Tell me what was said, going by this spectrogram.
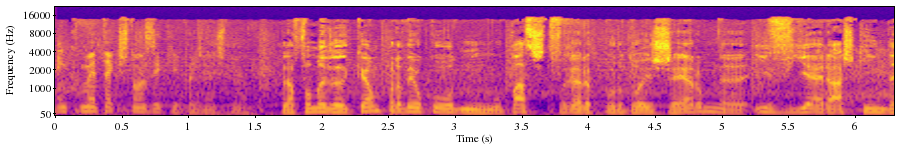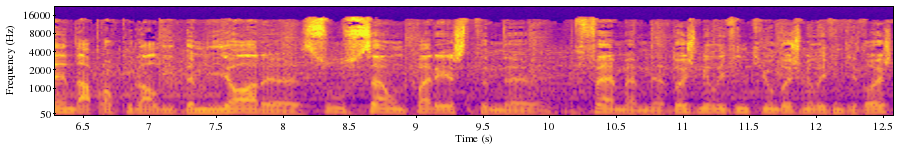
Em que momento é que estão as equipas neste momento? O Famalicão perdeu com o, o Passos de Ferreira por 2-0 uh, e Vieira acho que ainda anda à procura ali da melhor uh, solução para este Fama 2021-2022.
